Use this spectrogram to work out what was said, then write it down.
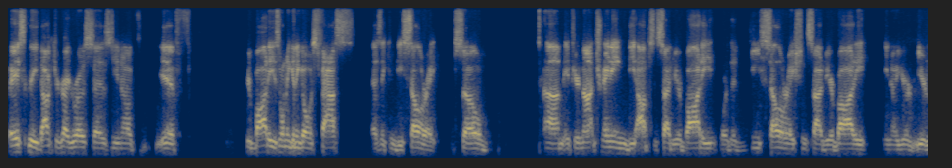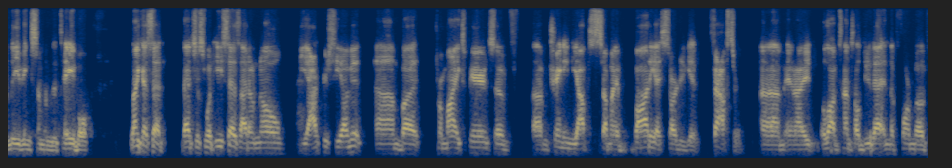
basically, Dr. Greg Rose says, you know, if, if your body is only going to go as fast as it can decelerate. So um, if you're not training the opposite side of your body or the deceleration side of your body, you know, you're you're leaving some on the table. Like I said, that's just what he says. I don't know the accuracy of it, um, but from my experience of um, training the opposite side of my body, I started to get faster. Um, and I a lot of times I'll do that in the form of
